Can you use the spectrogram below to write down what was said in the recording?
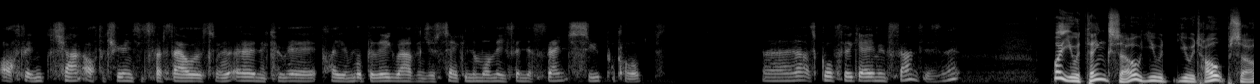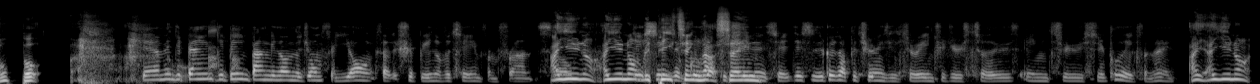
offering opportunities for fellows to earn a career playing rugby league rather than just taking the money from the French super clubs, uh, that's good for the game in France, isn't it? Well, you would think so. You would you would hope so, but yeah, I mean they've been, they've been banging on the drum for yonks that there should be another team from France. So are you not? Are you not repeating that same? This is a good opportunity to reintroduce Toulouse into Super League for me. Are, are you not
